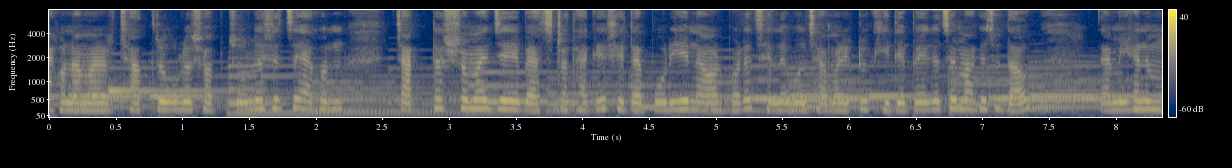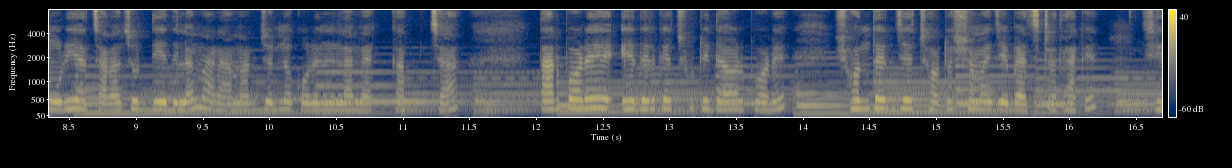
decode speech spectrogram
এখন আমার ছাত্রগুলো সব চলে এসেছে। এখন চারটার সময় যে ব্যাচটা থাকে সেটা পড়িয়ে নেওয়ার পরে ছেলে বলছে, আমার একটু খিদে পেয়ে গেছে, মা কিছু দাও। তা আমি এখানে মুড়ি আর চানাচুর দিয়ে দিলাম আর আমার জন্য করে নিলাম এক কাপ চা। তারপরে এদেরকে ছুটি দেওয়ার পরে সন্ধ্যের যে ছটার সময় যে ব্যাচটা থাকে, সে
